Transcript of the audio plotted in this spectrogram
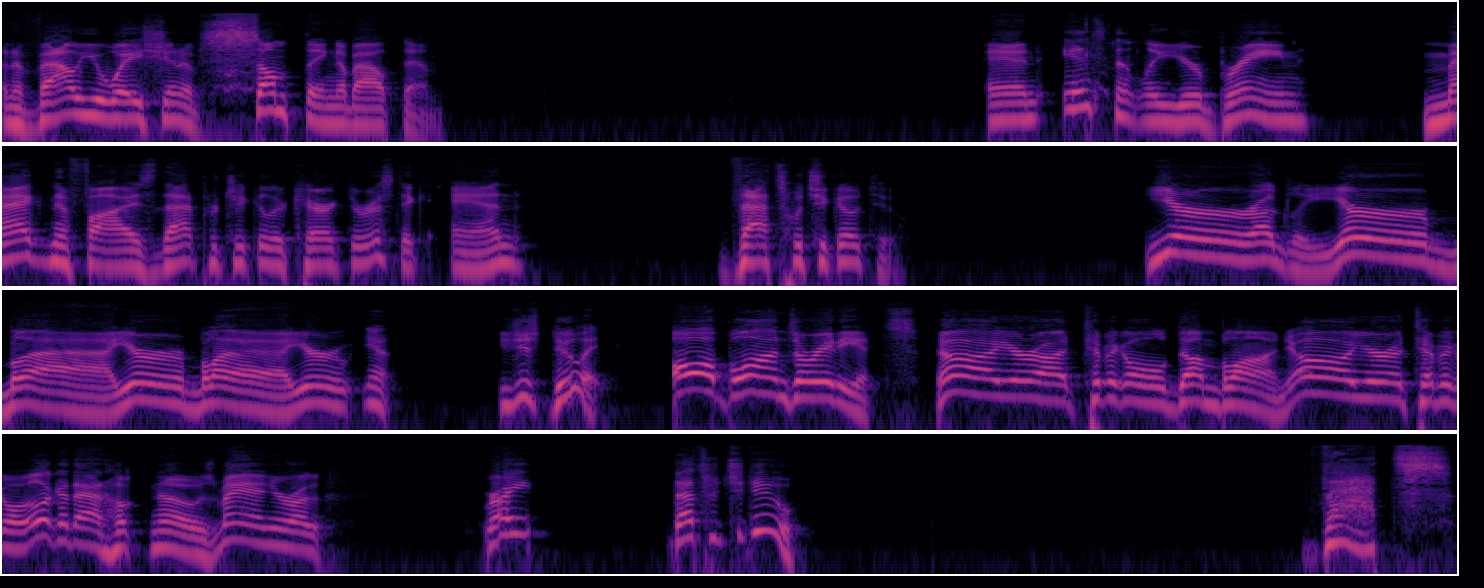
an evaluation of something about them. And instantly your brain magnifies that particular characteristic and that's what you go to. You're ugly. You're blah. You're blah. You're, you know, you just do it. All blondes are idiots. Oh, you're a typical dumb blonde. Oh, you're a typical, look at that hook nose. Man, you're a, right? That's what you do. That's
